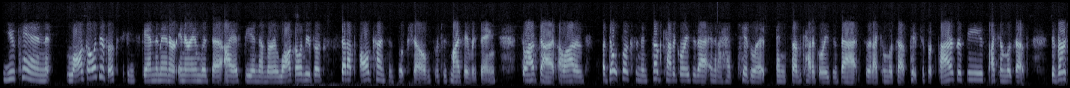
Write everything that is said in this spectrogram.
you can log all of your books. You can scan them in or enter in with the ISBN number, log all of your books, set up all kinds of bookshelves, which is my favorite thing. So I've got a lot of adult books and then subcategories of that, and then I have kidlit and subcategories of that so that I can look up picture book biographies, I can look up diverse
